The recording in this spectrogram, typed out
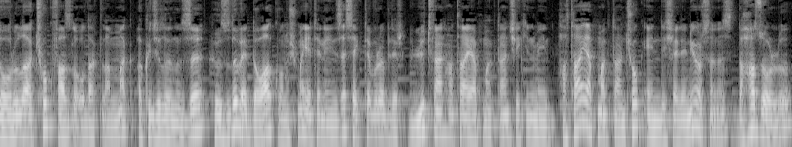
doğruluğa çok fazla odaklanmak akıcılığınızı, hızlı ve doğal konuşma yeteneğinize sekte vurabilir. Lütfen hata yapmaktan çekinmeyin. Hata yapmaktan çok endişeleniyorsanız daha zorlu,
